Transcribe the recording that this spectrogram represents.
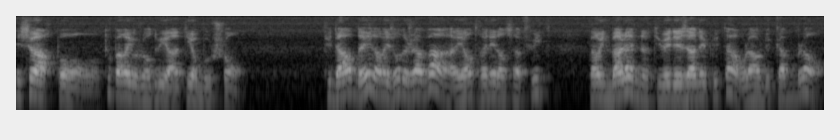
Et ce harpon, tout pareil aujourd'hui à un tire-bouchon, fut dardé dans les eaux de Java et entraîné dans sa fuite par une baleine tuée des années plus tard au large du Cap Blanc.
